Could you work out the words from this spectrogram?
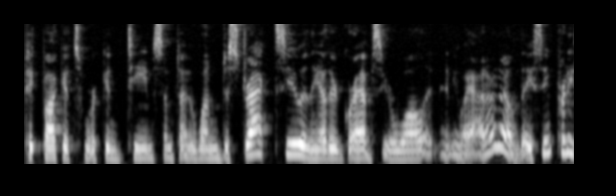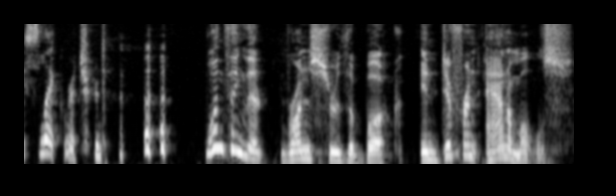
pickpockets work in teams. Sometimes one distracts you and the other grabs your wallet. Anyway, I don't know. They seem pretty slick, Richard. one thing that runs through the book in different animals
